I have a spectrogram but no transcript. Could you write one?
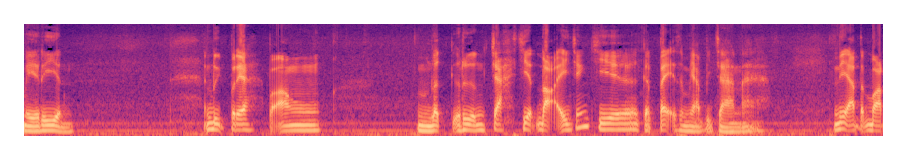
មេរៀនដូចព្រះព្រះអង្គ រំលឹករឿងចាស់ជាតិដកអីចឹងជាកតិសម្រាប់ពិចារណានេះអត្ថបទ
